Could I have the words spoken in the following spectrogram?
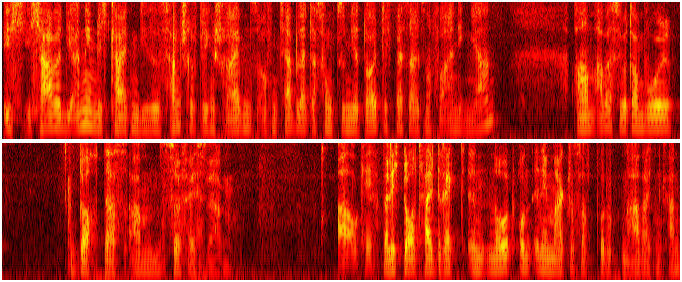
ich, ich habe die Annehmlichkeiten dieses handschriftlichen Schreibens auf dem Tablet, das funktioniert deutlich besser als noch vor einigen Jahren. Ähm, aber es wird dann wohl doch das am Surface werden. Ah, okay. Weil ich dort halt direkt in Node und in den Microsoft-Produkten arbeiten kann.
